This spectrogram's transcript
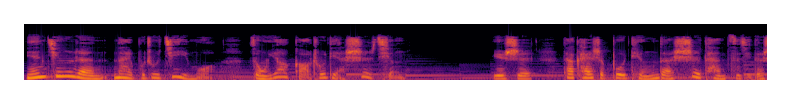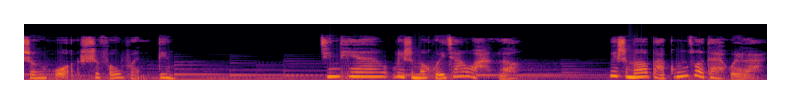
年轻人耐不住寂寞，总要搞出点事情。于是，他开始不停的试探自己的生活是否稳定。今天为什么回家晚了？为什么把工作带回来？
